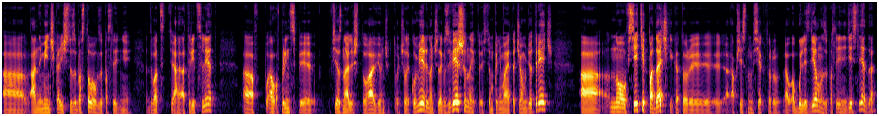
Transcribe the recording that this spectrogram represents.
а, а наименьшее количество забастовок за последние 20, а 30 лет. А, В, принципе, все знали, что Ави, он, он человек умеренный, он человек взвешенный, то есть он понимает, о чем идет речь. А, Но все те подачки, которые общественному сектору а, были сделаны за последние 10 лет, да,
